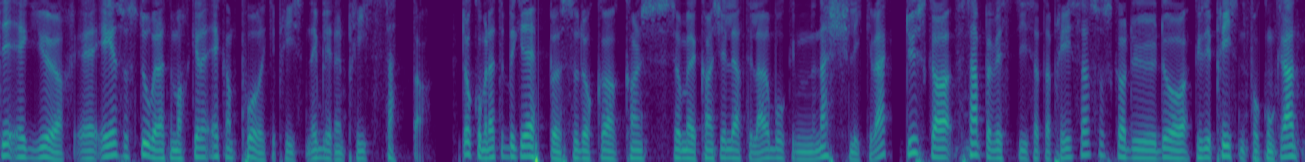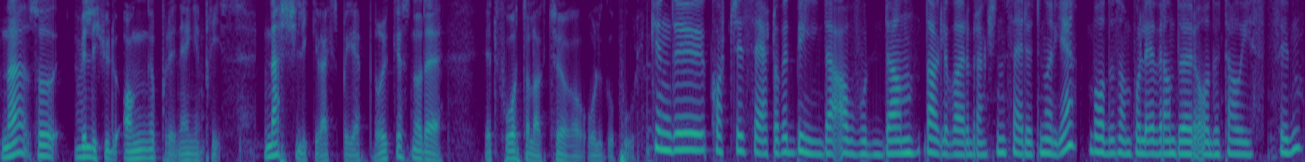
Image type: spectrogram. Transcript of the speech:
det jeg gjør eh, Jeg er så stor i dette markedet, jeg kan påvirke prisen. Jeg blir en prissetter. Da kommer dette begrepet som, dere kanskje, som er kanskje lært i læreboken Nash likevekt. Du skal, f.eks. hvis de setter priser, så skal du da si prisen for konkurrentene, så vil ikke du angre på din egen pris. Nash likevektsbegrepet brukes når det er et fåtall aktører og oligopol. Kunne du kort skissert opp et bilde av hvordan dagligvarebransjen ser ut i Norge? Både sånn på leverandør- og detaljistsiden?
